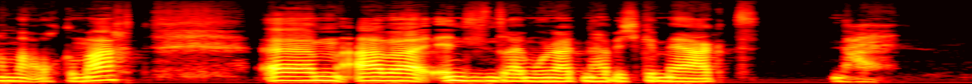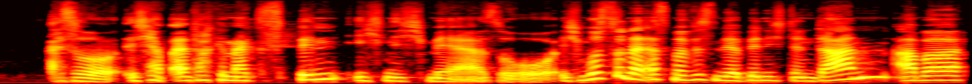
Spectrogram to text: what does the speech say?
Haben wir auch gemacht. Ähm, aber in diesen drei Monaten habe ich gemerkt, nein, also ich habe einfach gemerkt, das bin ich nicht mehr so. Ich musste dann erstmal wissen, wer bin ich denn dann, aber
